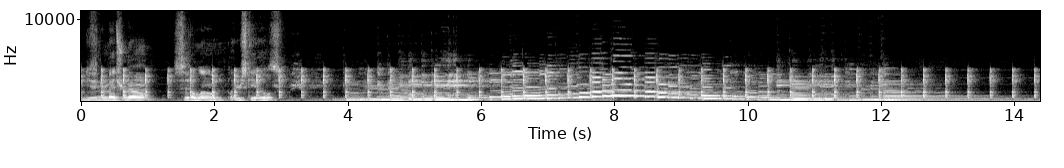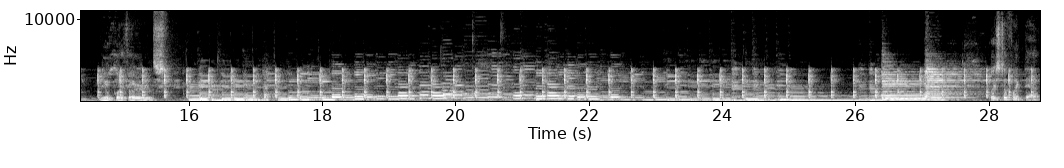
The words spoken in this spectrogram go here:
Using your metronome, sit alone, play your scales. Play thirds. Play stuff like that.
